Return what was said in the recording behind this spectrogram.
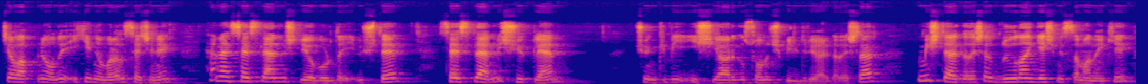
Cevap ne oluyor? 2 numaralı seçenek. Hemen seslenmiş diyor burada 3'te. Seslenmiş yüklem. Çünkü bir iş yargı sonuç bildiriyor arkadaşlar. Miş de arkadaşlar duyulan geçmiş zaman eki.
